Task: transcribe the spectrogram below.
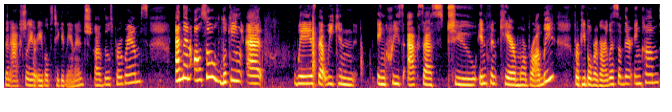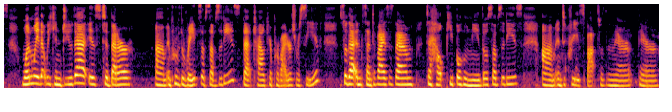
than actually are able to take advantage of those programs. And then also looking at ways that we can increase access to infant care more broadly for people regardless of their incomes. One way that we can do that is to better um, improve the rates of subsidies that childcare providers receive. So that incentivizes them to help people who need those subsidies um, and to create spots within their, their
